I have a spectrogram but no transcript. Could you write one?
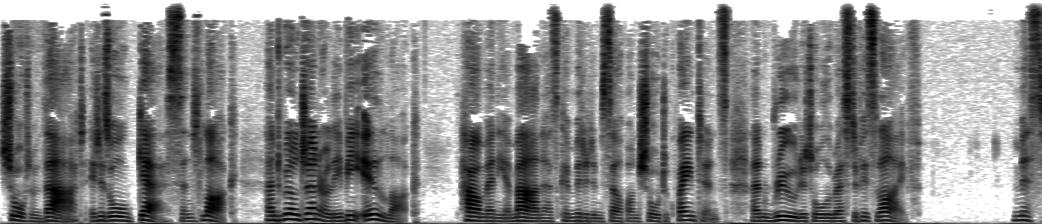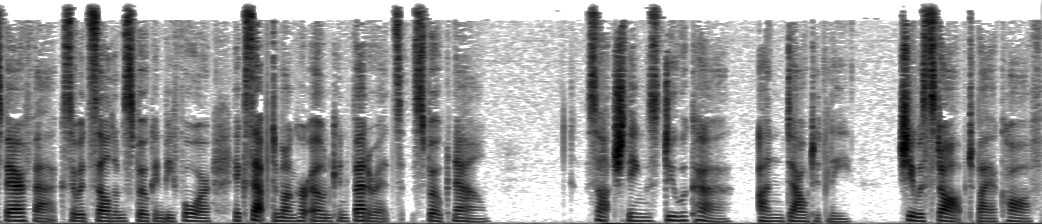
Short of that, it is all guess and luck, and will generally be ill luck. How many a man has committed himself on short acquaintance, and rued it all the rest of his life!" Miss Fairfax, who had seldom spoken before, except among her own confederates, spoke now. "Such things do occur, undoubtedly." She was stopped by a cough.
